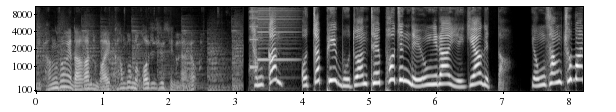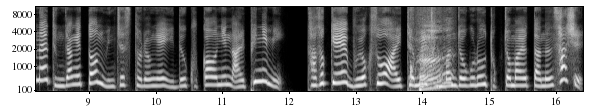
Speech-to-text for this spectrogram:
이 방송에 나가는 마이크 한 번만 꺼주실 수 있나요? 잠깐! 어차피 모두한테 퍼진 내용이라 얘기하겠다. 영상 초반에 등장했던 윈체스터령의 이드 국가원인 알피님이 다섯 개의 무역소 아이템을 전반적으로 독점하였다는 사실.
